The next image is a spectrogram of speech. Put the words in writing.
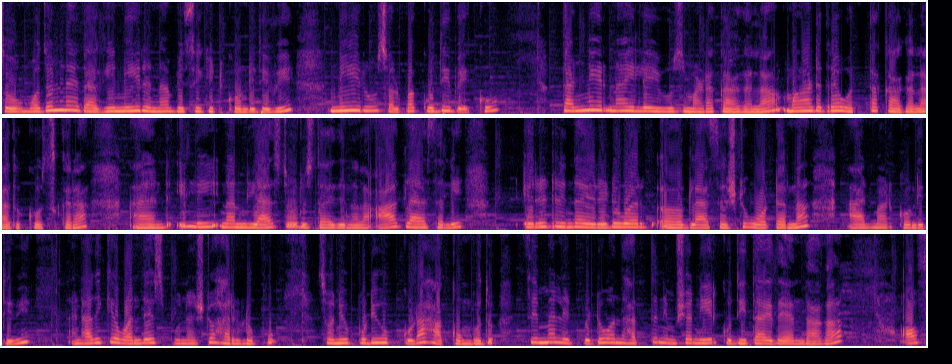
ಸೊ ಮೊದಲನೇದಾಗಿ ನೀರನ್ನು ಬಿಸಿಗಿಟ್ಕೊಂಡಿದ್ದೀವಿ. ನೀರು ಸ್ವಲ್ಪ ಕುದಿಬೇಕು. ತಣ್ಣೀರನ್ನ ಇಲ್ಲಿ ಯೂಸ್ ಮಾಡೋಕ್ಕಾಗಲ್ಲ, ಮಾಡಿದ್ರೆ ಒತ್ತಕ್ಕಾಗಲ್ಲ ಅದಕ್ಕೋಸ್ಕರ. ಆ್ಯಂಡ್ ಇಲ್ಲಿ ನಾನು ಗ್ಲಾಸ್ ತೋರಿಸ್ತಾ ಇದ್ದೀನಲ್ಲ, ಆ ಗ್ಲಾಸಲ್ಲಿ ಎರಡರಿಂದ ಎರಡೂವರೆ ಗ್ಲಾಸಷ್ಟು ವಾಟರ್ನ ಆ್ಯಡ್ ಮಾಡ್ಕೊಂಡಿದ್ದೀವಿ. ಆ್ಯಂಡ್ ಅದಕ್ಕೆ ಒಂದೇ ಸ್ಪೂನಷ್ಟು ಹರಳುಪ್ಪು. ಸೊ ನೀವು ಪುಡಿ ಉಪ್ಪು ಕೂಡ ಹಾಕ್ಕೊಬೋದು. ಸಿಮ್ಮಲ್ಲಿ ಇಟ್ಬಿಟ್ಟು ಒಂದು ಹತ್ತು ನಿಮಿಷ ನೀರು ಕುದೀತಾ ಇದೆ ಅಂದಾಗ ಆಫ್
